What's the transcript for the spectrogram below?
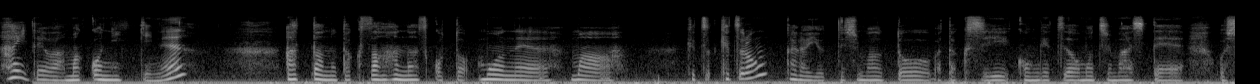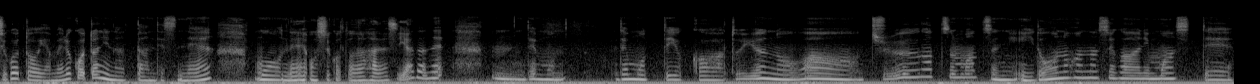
はいではまこ日記ね。あったのたくさん話すこと。もうねまあ結結論から言ってしまうと私今月をもちましてお仕事を辞めることになったんですね。もうねお仕事の話やだね。うんでもでもっていうかというのは10月末に移動の話がありまして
